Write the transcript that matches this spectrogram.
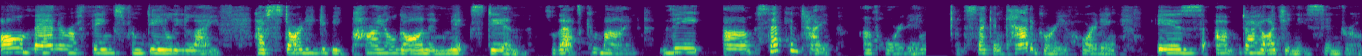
all manner of things from daily life have started to be piled on and mixed in so that's combined the um, second type of hoarding the second category of hoarding is um, Diogenes syndrome.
